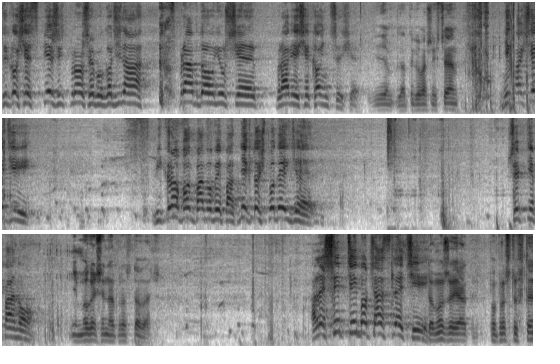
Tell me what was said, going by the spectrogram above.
tylko się spieszyć proszę, bo godzina z prawdą już się, prawie się kończy się. Wiem, dlatego właśnie chciałem... Niech pan siedzi. Mikrofon panu wypadł. Niech ktoś podejdzie. Szybnie panu. Nie mogę się naprostować. Ale szybciej, bo czas leci. To może ja po prostu w ten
